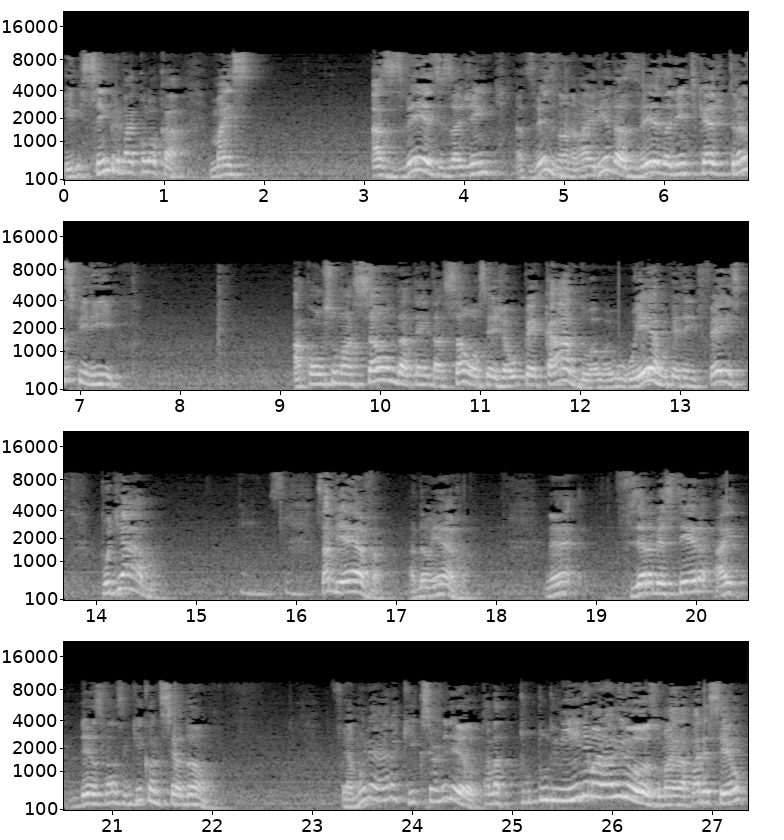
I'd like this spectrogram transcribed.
Ele sempre vai colocar. Mas às vezes a gente, às vezes não, na maioria das vezes a gente quer transferir a consumação da tentação, ou seja, o pecado, o erro que a gente fez, para o diabo. É, Sabe Eva, Adão e Eva? Né? Fizeram a besteira, aí Deus fala assim: o que aconteceu, Adão? Foi a mulher aqui que o Senhor me deu. Tava tudo lindo e maravilhoso, mas apareceu.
